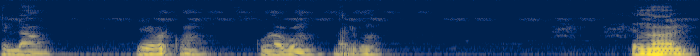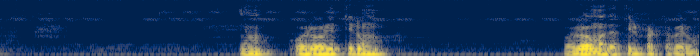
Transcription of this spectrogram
എല്ലാം ഏവർക്കും ഗുണവും നൽകുന്നു. എന്നാൽ ഓരോരുത്തരും ഓരോ മതത്തിൽപ്പെട്ടവരും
